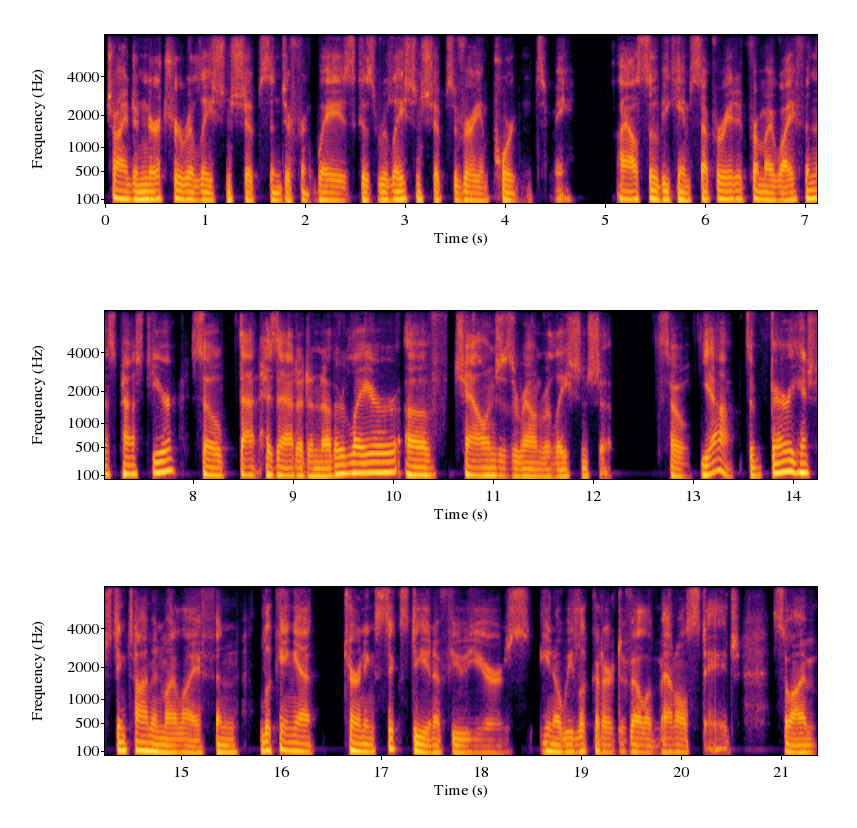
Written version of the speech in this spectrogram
trying to nurture relationships in different ways because relationships are very important to me. I also became separated from my wife in this past year. So that has added another layer of challenges around relationship. So, yeah, it's a very interesting time in my life. And looking at turning 60 in a few years, you know, we look at our developmental stage. So I'm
